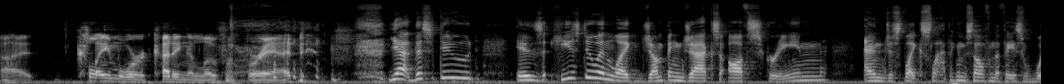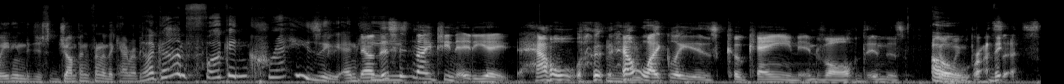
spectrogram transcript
uh, claymore cutting a loaf of bread. Yeah, this dude is he's doing like jumping jacks off screen and just like slapping himself in the face, waiting to just jump in front of the camera and be like, "I'm fucking crazy." And now he, this is 1988. How how likely is cocaine involved in this Oh, filming the- process?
